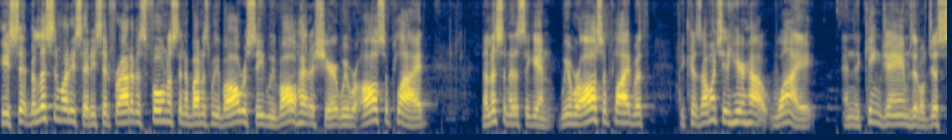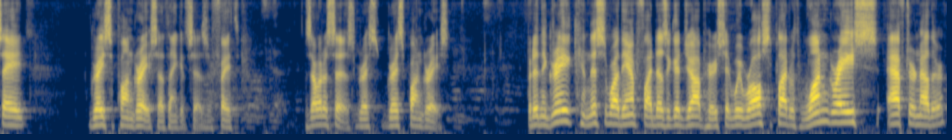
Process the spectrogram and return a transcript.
He said, but listen what he said. He said, For out of his fullness and abundance we've all received, we've all had a share, we were all supplied. Now listen to this again. We were all supplied with, because I want you to hear how, why. And the King James, it'll just say grace upon grace, I think it says, or faith. Is that what it says? Grace, grace upon grace. But in the Greek, and this is why the Amplified does a good job here, he said, We were all supplied with one grace after another,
